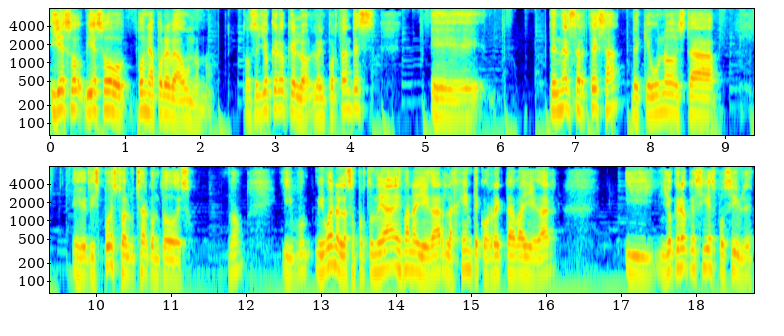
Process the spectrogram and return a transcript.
eso, y eso pone a prueba a uno, ¿no? Entonces yo creo que lo, importante es tener certeza de que uno está eh, dispuesto a luchar con todo eso, ¿no? Y, bueno, las oportunidades van a llegar, la gente correcta va a llegar y yo creo que sí es posible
